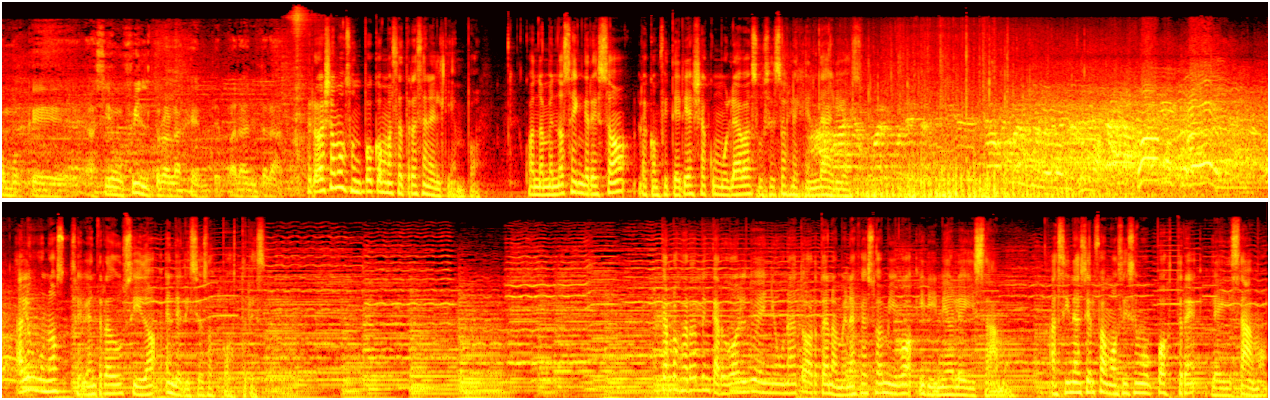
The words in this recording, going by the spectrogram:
como que hacía un filtro a la gente para entrar. Pero vayamos un poco más atrás en el tiempo. Cuando Mendoza ingresó, la confitería ya acumulaba sucesos legendarios. Algunos se habían traducido en deliciosos postres. Carlos Gardel encargó al dueño una torta en homenaje a su amigo Irineo Leguizamo. Así nació el famosísimo postre Leguizamo,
